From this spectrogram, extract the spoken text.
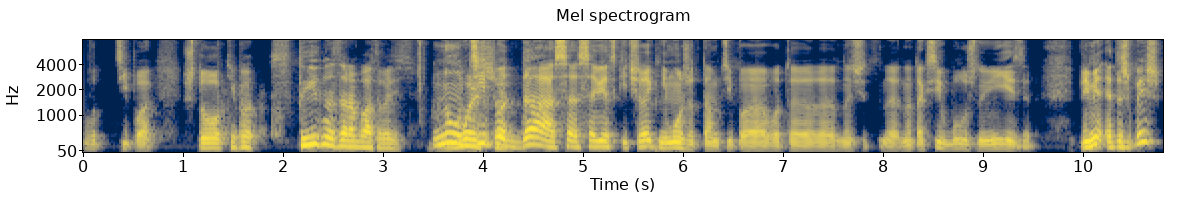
вот типа, что Типа, стыдно зарабатывать ну, больше. типа, да, со- советский человек не может там, типа, вот, э, значит, э, на такси в булочную не ездит. Пример, это же, понимаешь,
